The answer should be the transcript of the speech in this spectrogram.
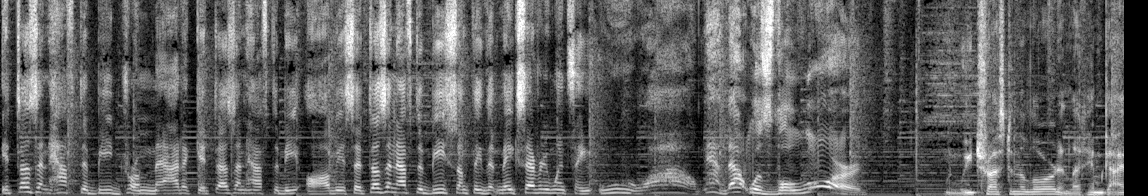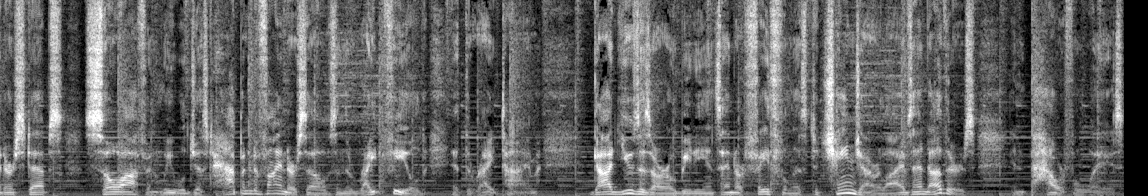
it doesn't have to be dramatic, it doesn't have to be obvious, it doesn't have to be something that makes everyone say, Ooh, wow, man, that was the Lord. When we trust in the Lord and let Him guide our steps, so often we will just happen to find ourselves in the right field at the right time. God uses our obedience and our faithfulness to change our lives and others in powerful ways.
